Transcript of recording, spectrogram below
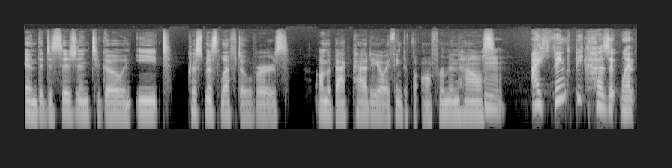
and the decision to go and eat Christmas leftovers on the back patio, I think at the Offerman house. Mm. I think because it went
